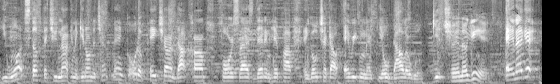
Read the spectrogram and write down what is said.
you want stuff that you're not going to get on the channel, man, go to patreon.com forward slash dead end hip hop and go check out everything that your dollar will get you. And again, And again,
